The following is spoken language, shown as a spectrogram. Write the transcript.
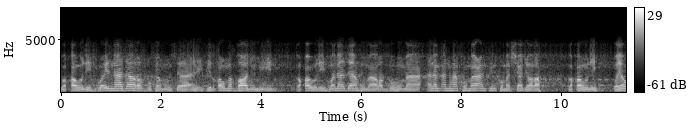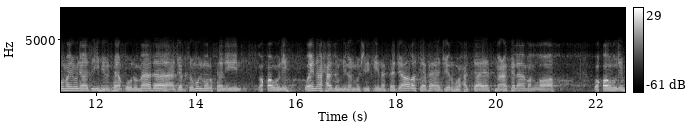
وقوله وإذ نادى ربك موسى أن ائت القوم الظالمين. وقوله وناداهما ربهما ألم أنهكما عن تلكما الشجرة. وقوله ويوم يناديهم فيقول ماذا أجبتم المرسلين؟ وقوله وإن أحد من المشركين استجارك فأجره حتى يسمع كلام الله. وقوله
